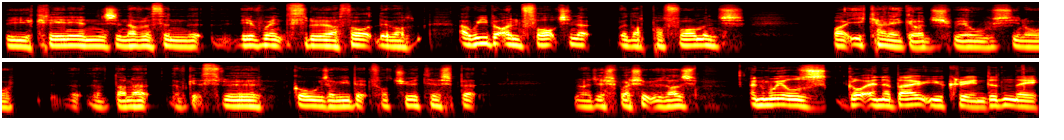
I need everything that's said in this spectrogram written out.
the Ukrainians and everything that they've went through. I thought they were a wee bit unfortunate with their performance. But you can't grudge Wales, you know, they've done it, they've got through. Goals a wee bit fortuitous, but you know, I just wish it was us. And Wales got in about Ukraine, didn't they?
